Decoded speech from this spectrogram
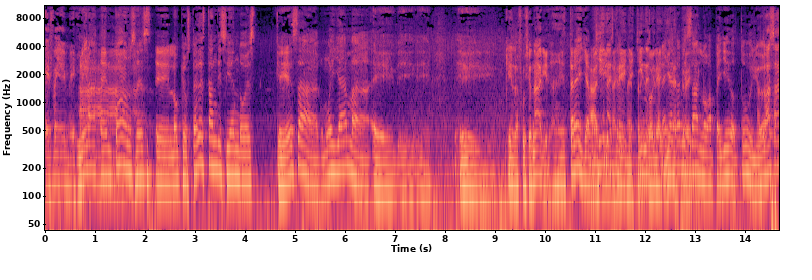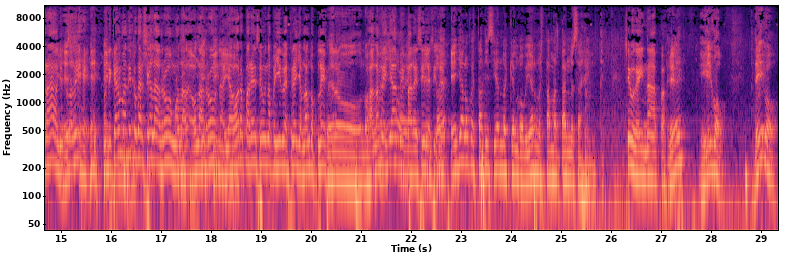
FM. Mira, Ah. entonces, eh, lo que ustedes están diciendo es que esa, ¿cómo se llama? Eh, eh, eh, ¿Quién? La funcionaria. eh, estrella. Ah, Gina Estrella, Gina Tenía Gina que revisar Estrella. los apellidos tuyos. Tú has zarado, yo te lo Eh. dije. Donde quiera un maldito García ladrón o, la- o ladrona y ahora aparece un apellido estrella hablando plepo. Pero lo Ojalá que me llame es- para decirle si entonces, ella lo que está diciendo es que el gobierno está matando a esa gente. Sí, porque hay napa. ¿Eh? Digo, digo,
